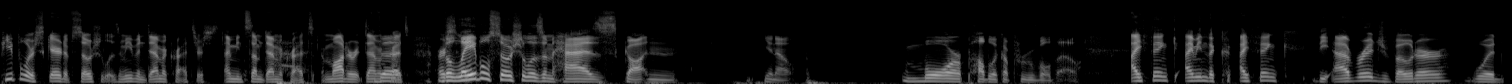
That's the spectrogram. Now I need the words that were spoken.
people are scared of socialism. Even Democrats are. I mean, some Democrats, moderate Democrats, are the s- label socialism has gotten, you know, more public approval though. I think I mean the I think the average voter would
